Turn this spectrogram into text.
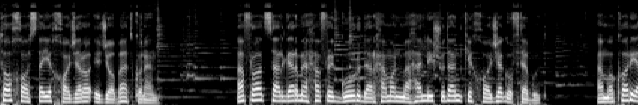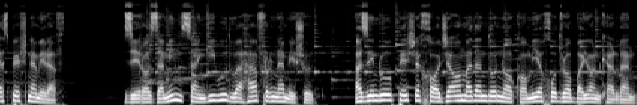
تا خواسته خواجه را اجابت کنند. افراد سرگرم حفر گور در همان محلی شدند که خواجه گفته بود. اما کاری از پیش نمی رفت زیرا زمین سنگی بود و حفر نمی شد از این رو پیش خواجه آمدند و ناکامی خود را بیان کردند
